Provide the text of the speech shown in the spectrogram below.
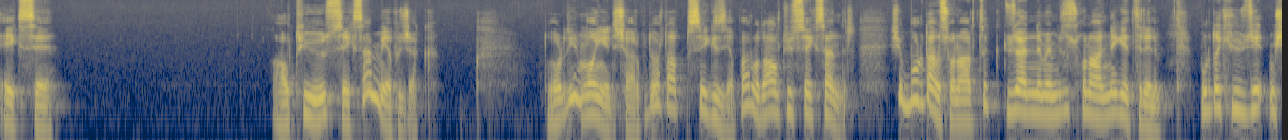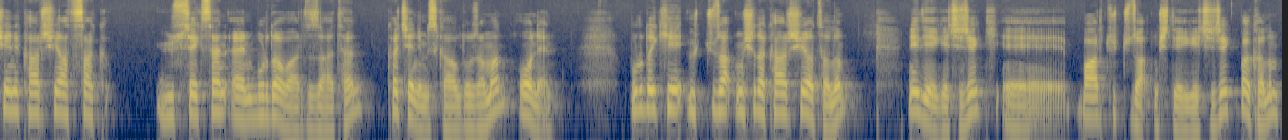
eksi 680 mi yapacak? Doğru değil mi? 17 çarpı 4 68 yapar. O da 680'dir. Şimdi buradan sonra artık düzenlememizi son haline getirelim. Buradaki 170'ini karşıya atsak 180n burada vardı zaten. Kaç n'imiz kaldı o zaman? 10n. Buradaki 360'ı da karşıya atalım. Ne diye geçecek? Ee, artı 360 diye geçecek. Bakalım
